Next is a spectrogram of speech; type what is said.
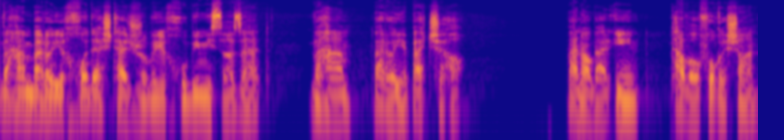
و هم برای خودش تجربه خوبی می سازد و هم برای بچه ها. بنابراین توافقشان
